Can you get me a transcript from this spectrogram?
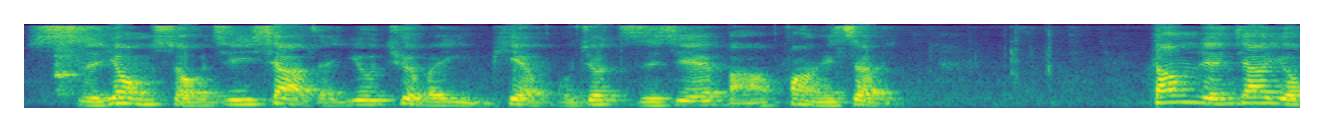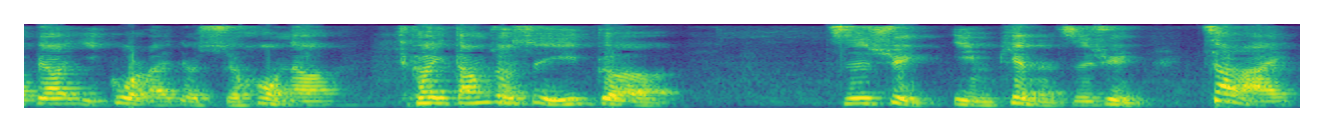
使用手机下载 YouTube 的影片，我就直接把它放在这里。当人家游标移过来的时候呢，可以当做是一个资讯影片的资讯。再来。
